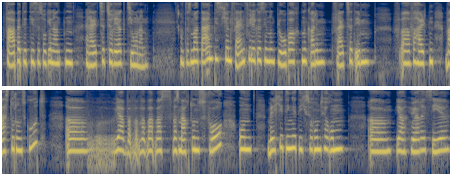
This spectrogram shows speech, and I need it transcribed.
verarbeitet diese sogenannten Reize zu Reaktionen. Und dass wir da ein bisschen feinfühliger sind und beobachten, gerade im Freizeit eben äh, Verhalten, was tut uns gut, äh, ja, wa- wa- wa- was, was macht uns froh und welche Dinge, die ich so rundherum äh, ja, höre, sehe,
